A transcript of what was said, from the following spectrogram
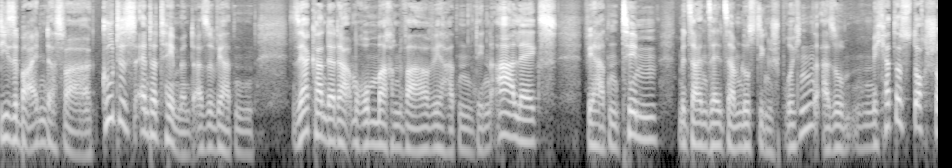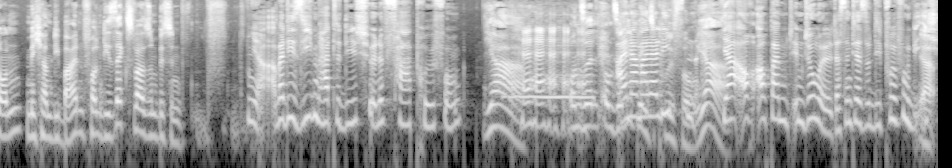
diese beiden, das war gutes Entertainment. Also wir hatten Serkan, der da am Rummachen war. Wir hatten den Alex. Wir hatten Tim mit seinen seltsamen, lustigen Sprüchen. Also mich hat das doch schon, mich haben die beiden Folgen, die sechs war so ein bisschen, Ja, aber die sieben hatte die schöne Fahrprüfung. ja, unsere, unsere Einer meiner Lieblingsprüfung. liebsten. Ja. ja, auch, auch beim im Dschungel. Das sind ja so die Prüfungen, die Ja. ich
